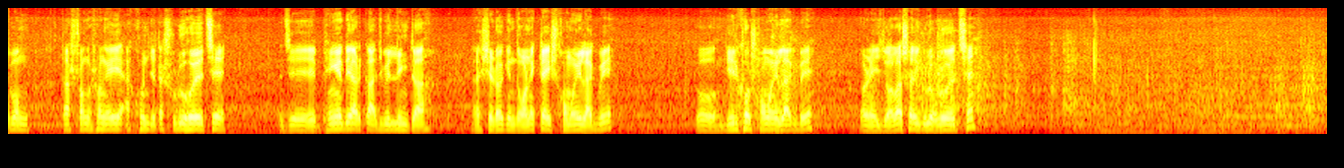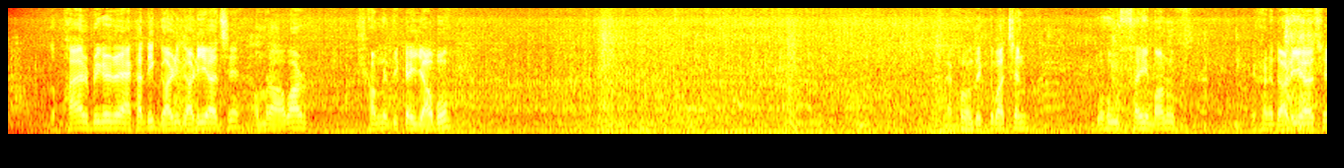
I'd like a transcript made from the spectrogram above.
এবং তার সঙ্গে সঙ্গে এখন যেটা শুরু হয়েছে যে ভেঙে দেওয়ার কাজ বিল্ডিংটা সেটাও কিন্তু অনেকটাই সময় লাগবে। তো দীর্ঘ সময় লাগবে, কারণ এই জলাশয়গুলো রয়েছে। তো ফায়ার ব্রিগেডের একাধিক গাড়ি দাঁড়িয়ে আছে, আমরা আবার সামনের দিকটাই যাব। এখনও দেখতে পাচ্ছেন, বহু উৎসাহী মানুষ এখানে দাঁড়িয়ে আছে।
